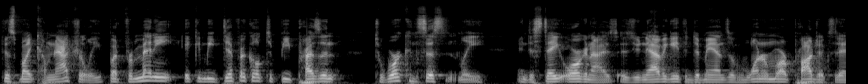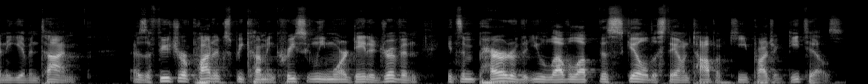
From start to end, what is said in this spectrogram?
this might come naturally, but for many, it can be difficult to be present to work consistently, and to stay organized as you navigate the demands of one or more projects at any given time. As the future of projects become increasingly more data driven, it's imperative that you level up this skill to stay on top of key project details.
